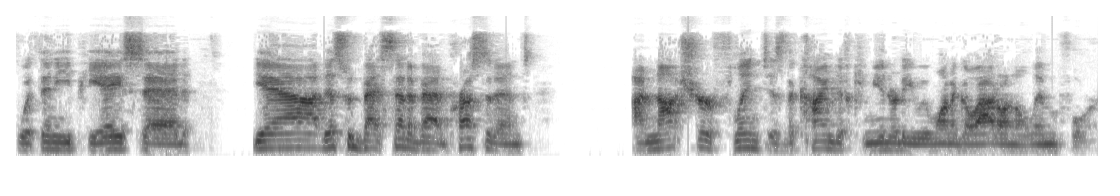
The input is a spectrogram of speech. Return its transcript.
within EPA said yeah, this would set a bad precedent. I'm not sure Flint is the kind of community we want to go out on a limb for.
